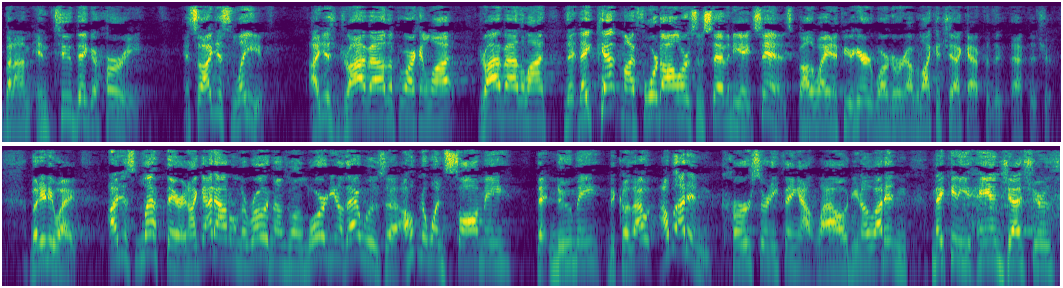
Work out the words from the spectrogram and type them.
but I'm in too big a hurry. And so I just leave. I just drive out of the parking lot, drive out of the line. They kept my four dollars and seventy eight cents. By the way, and if you're here to Whataburger, I would like a check after the after the trip. But anyway, I just left there and I got out on the road and I was going, Lord, you know that was. Uh, I hope no one saw me that knew me because I, I I didn't curse or anything out loud. You know, I didn't make any hand gestures.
